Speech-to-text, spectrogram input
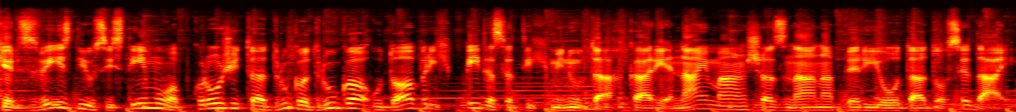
Ker zvezdi v sistemu obkrožita drugo drugo v dobrih 50 minutah, kar je najmanjša znana perioda do sedaj.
